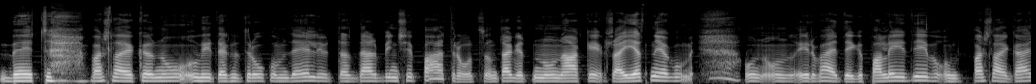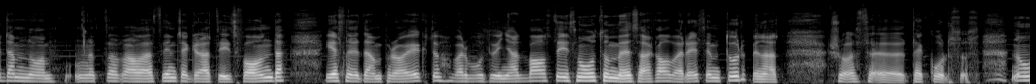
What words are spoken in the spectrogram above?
bet pašlaik, nu, līdzekļu trūkuma dēļ tas darbiņš ir pārtrūcis, un tagad, nu, nāk iekšā iesniegumi, un, un ir vajadzīga palīdzība, un pašlaik gaidām no Totālās integrācijas fonda iesniedzām projektu, varbūt viņi atbalstīs mūs, un mēs atkal varēsim turpināt šos te kursus. Nu,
